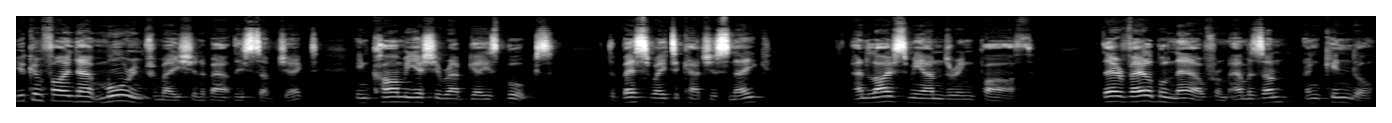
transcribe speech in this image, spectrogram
You can find out more information about this subject in Karma Yeshe Rabgye's books, The Best Way to Catch a Snake and Life's Meandering Path. They're available now from Amazon and Kindle.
